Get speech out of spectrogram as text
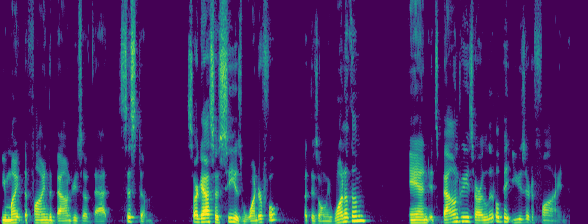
you might define the boundaries of that system. Sargasso Sea is wonderful, but there's only one of them, and its boundaries are a little bit user defined.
